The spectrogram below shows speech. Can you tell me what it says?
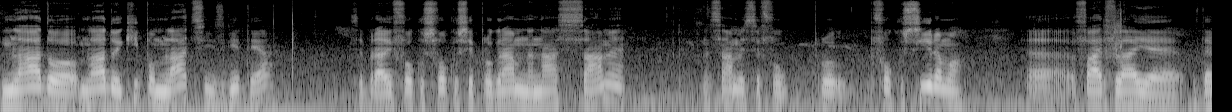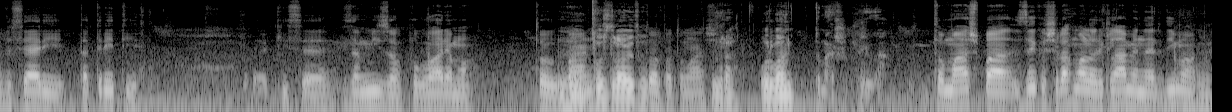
mlado, mlado ekipo Mladci iz GTA. Se pravi, Focus Focus je program na nas same, na same se fo, pro, fokusiramo. Uh, Firefly je zdaj v seriji ta tretji, eh, ki se za mizo pogovarjamo. To je Urban, Mhm, Pozdravi to je pa Tomaš. Zdrav, Urban. Tomaš, živa. Tomaš pa, zdaj ko še lahko malo reklame naredimo, Mm.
